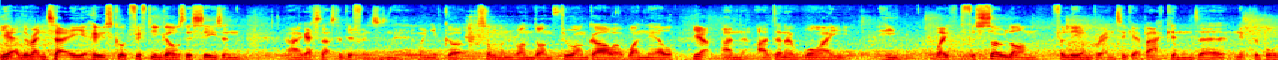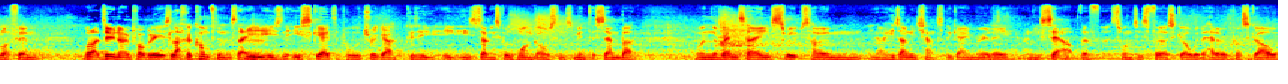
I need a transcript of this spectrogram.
Yeah, Llorente, who scored 15 goals this season. I guess that's the difference, isn't it? When you've got Salomon Rondon through on goal at 1 0. Yeah. And I don't know why he waited for so long for Leon Britton to get back and uh, nick the ball off him. What I do know probably is lack of confidence that mm. he's, he's, scared to pull the trigger because he, he's only scored one goal since mid December when Llorente sweeps home, you know, his only chance of the game really, and he set up the Swansea's first goal with a header across goal.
